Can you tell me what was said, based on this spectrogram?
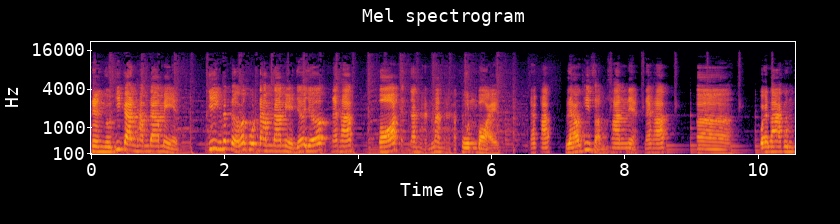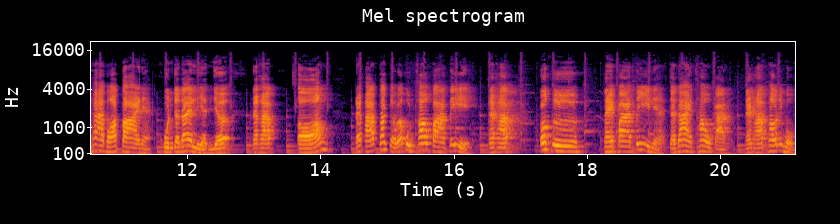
หนึ่งอยู่ที่การทำดาเมจ ยิ่งถ้าเกิดว่าคุณทำดาเมจเยอะๆนะครับบอสจะหันมาหาคุณบ่อยนะครับ แล้วที่สำคัญเนี่ยนะครับเเวลาคุณฆ่าบอสตายเนี่ย คุณจะได้เหรียญเยอะนะครับสองนะครับ ถ้าเกิดว่าคุณเข้าปาร์ตี้นะครับ ก็คือในปาร์ตี้เนี่ยจะได้เท่ากันนะครับ เท่าที่ผม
